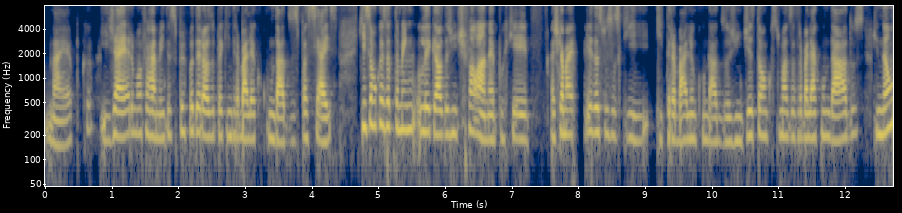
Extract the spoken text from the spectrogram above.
na época. E já era uma ferramenta super poderosa para quem trabalha com dados espaciais. Que isso é uma coisa também legal da gente falar, né? Porque Acho que a maioria das pessoas que, que trabalham com dados hoje em dia estão acostumadas a trabalhar com dados que não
